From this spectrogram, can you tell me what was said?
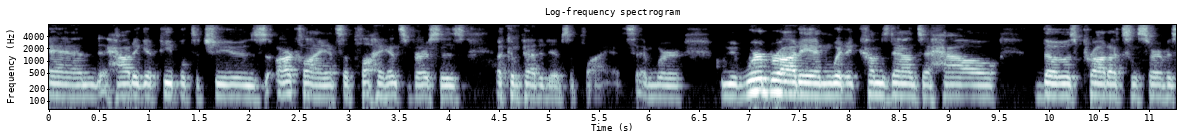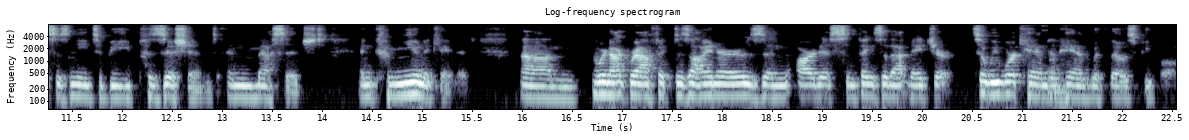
and how to get people to choose our client's appliance versus a competitive's appliance. And we're, we're brought in when it comes down to how those products and services need to be positioned and messaged and communicated. Um, we're not graphic designers and artists and things of that nature. So we work hand in hand with those people.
